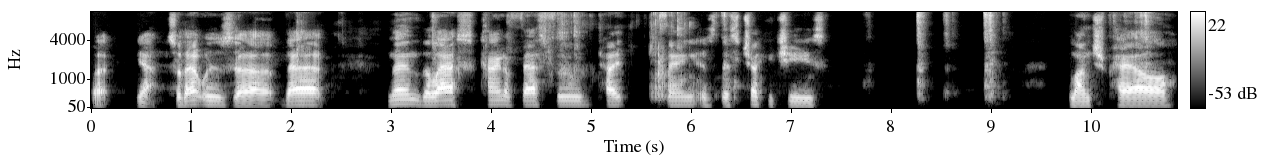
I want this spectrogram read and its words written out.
But yeah, so that was uh, that. And then the last kind of fast food type thing is this Chuck E. Cheese lunch pail.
